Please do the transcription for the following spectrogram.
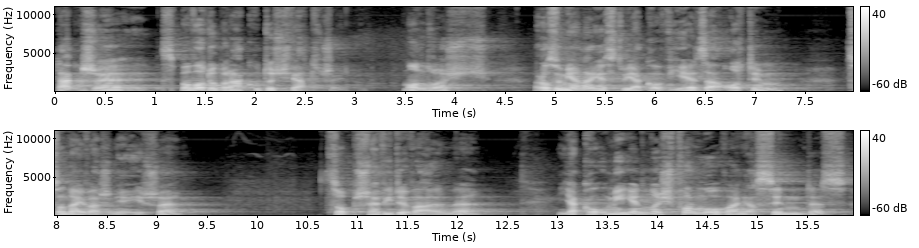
także z powodu braku doświadczeń. Mądrość rozumiana jest tu jako wiedza o tym, co najważniejsze, co przewidywalne, jako umiejętność formułowania syntez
